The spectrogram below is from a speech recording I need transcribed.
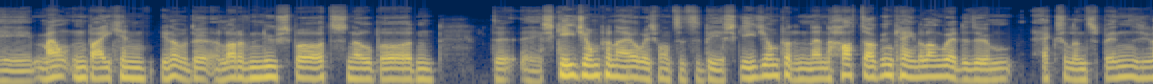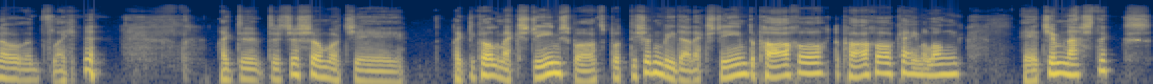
uh, mountain biking. You know, the, a lot of new sports, snowboarding, the uh, ski jumping. I always wanted to be a ski jumper, and then hot dogging came along where they're doing excellent spins. You know, it's like like the, there's just so much. Uh, like they call them extreme sports, but they shouldn't be that extreme. The parkour, the parkour came along, uh, gymnastics,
